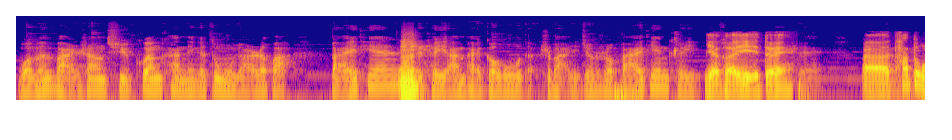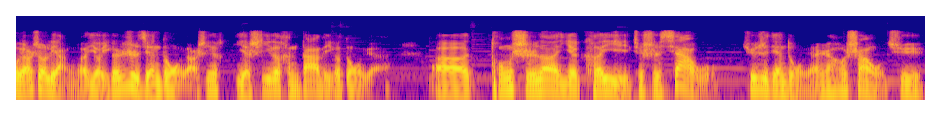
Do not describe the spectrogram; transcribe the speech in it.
我们晚上去观看那个动物园的话，白天是可以安排购物的，是吧？也就是说，白天可以，也可以，对对。呃，它动物园是有两个，有一个日间动物园，是一也是一个很大的一个动物园，呃，同时呢，也可以就是下午去日间动物园，然后上午去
